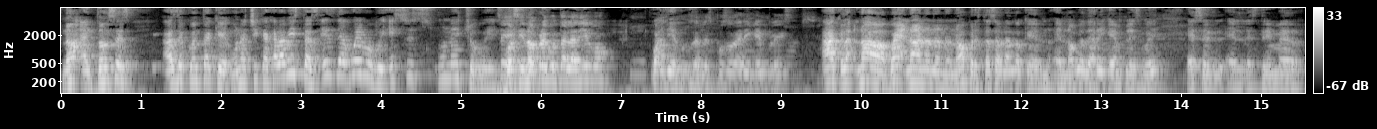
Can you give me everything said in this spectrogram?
No, entonces haz de cuenta que una chica jalavistas es de huevo, güey. Eso es un hecho, güey. Sí, por, si no, pregúntale a Diego. ¿Cuál Diego? Pues el esposo de Ari Gameplays. Ah, claro, no, güey, no, no, no, no, no, pero estás hablando que el, novio de Ari Gameplays, güey, es el, el streamer,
